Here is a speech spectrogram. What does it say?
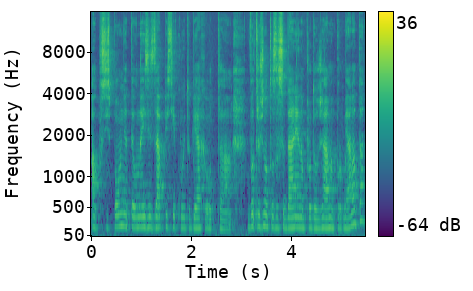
Ако си спомняте от тези записи, които бяха от а, вътрешното заседание на Продължаваме промяната,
